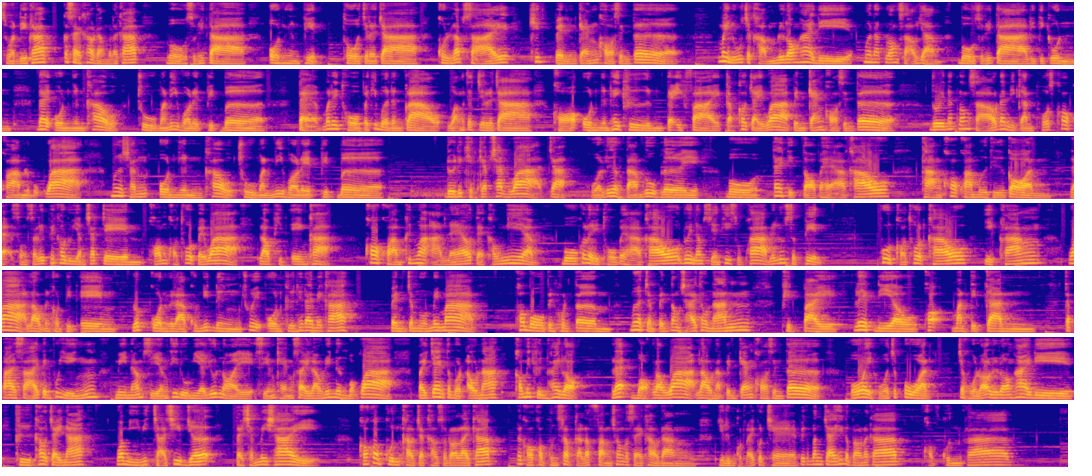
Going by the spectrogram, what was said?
สวัสดีครับ กระแสข่าวดังมาแล้วครับ โบสุนิตา โอนเงินผิด โทรเจรจา คนรับสาย คิดเป็นแก๊งคอเซ็นเตอร์ ไม่รู้จะขำหรือร้องไห้ดี เมื่อนักร้องสาวอย่างโบสุนิตาลิติกุล ได้โอนเงินเข้า True Money Wallet ผิดเบอร์ แต่ไม่ได้โทรไปที่เบอร์ดังกล่าว หวังจะเจรจา ขอโอนเงินให้คืน แต่อีกฝ่ายกลับเข้าใจว่าเป็นแก๊งคอเซ็นเตอร์ โดยนักร้องสาวได้มีการโพสต์ข้อความระบุว่า เมื่อฉันโอนเงินเข้า True Money Wallet ผิดเบอร์ โดยได้เขียนแคปชั่นว่าจะหัวเรื่องตามรูปเลย โบได้ติดต่อไปหาเขาทางข้อความมือถือก่อน และส่งสลิปให้เขาดูอย่างชัดเจน พร้อมขอโทษไปว่าเราผิดเองค่ะ ข้อความขึ้นว่าอ่านแล้วแต่เขาเงียบ โบก็เลยโทรไปหาเขาด้วยน้ำเสียงที่สุภาพและรู้สึกผิด พูดขอโทษเขาอีกครั้ง ว่าเราเป็นคนผิดเอง รบกวนเวลาคุณนิดนึงช่วยโอนคืนให้ได้ไหมคะ เป็นจำนวนไม่มาก พ่อโบเป็นคนเติมเมื่อจำเป็นต้องใช้เท่านั้น ผิดไปเลขเดียว เพราะมันติดกัน แต่ปลายสายเป็นผู้หญิง มีน้ำเสียงที่ดูมีอายุหน่อย เสียงแข็งใส่เรานิดนึงบอกว่าไปแจ้งตำรวจเอานะ เขาไม่คืนให้หรอก และบอกเราว่าเราน่ะเป็นแก๊งคอเซนเตอร์ โอ้ย หัวจะปวด จะหัวเราะหรือร้องไห้ดี คือเข้าใจนะ ว่ามีมิจฉาชีพเยอะ แต่ฉันไม่ใช่ ขอขอบคุณข่าวจากข่าวสดออนไลน์ครับ และขอขอบคุณสำหรับการรับฟังช่องกระแสข่าวดัง อย่าลืมกดไลค์กดแชร์เป็นกำลังใจให้กับเรานะครับ ขอบคุณครับ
